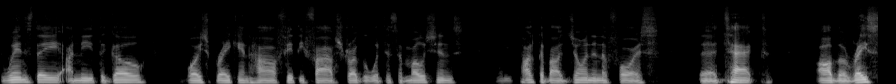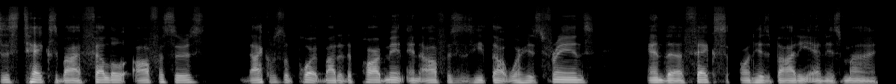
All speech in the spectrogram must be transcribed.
Wednesday, I need to go. Voice breaking, Hall 55 struggled with his emotions when he talked about joining the force. the attack, all the racist texts by fellow officers, lack of support by the department and officers he thought were his friends, and the effects on his body and his mind.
